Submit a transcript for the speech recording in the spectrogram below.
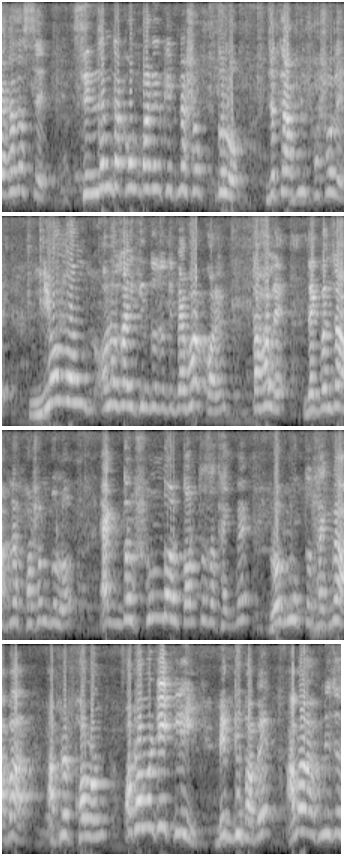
দেখা যাচ্ছে সিনজেন্টা কোম্পানির কীটনাশকগুলো যাতে আপনি ফসলে নিয়ম অনুযায়ী কিন্তু যদি ব্যবহার করেন, তাহলে দেখবেন যে আপনার ফসলগুলো একদম সুন্দর তরতাজা থাকবে, রোগমুক্ত থাকবে, আবার আপনার ফলন অটোমেটিকলি বৃদ্ধি পাবে। আবার আপনি যে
